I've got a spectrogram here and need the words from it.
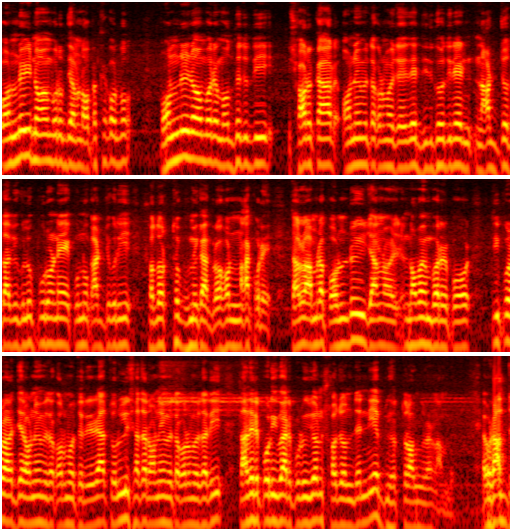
পনেরোই নভেম্বর অবধি আমরা অপেক্ষা করব। পনেরোই নভেম্বরের মধ্যে যদি সরকার অনিয়মিত কর্মচারীদের দীর্ঘদিনের ন্যায্য দাবিগুলো পূরণে কোনো কার্যকরী সদর্থক ভূমিকা গ্রহণ না করে, তাহলে আমরা পনেরোই জানুয়ারি, নভেম্বরের পর ত্রিপুরা রাজ্যের অনিয়মিত কর্মচারীরা চল্লিশ হাজার অনিয়মিত কর্মচারী, তাদের পরিবার, পরিজন, স্বজনদের নিয়ে বৃহত্তর আন্দোলনে নামবে। এবং রাজ্য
